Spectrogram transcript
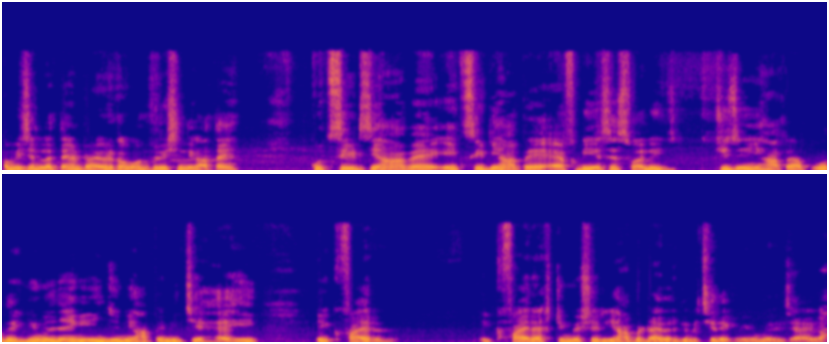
अभी चल लेते हैं ड्राइवर का कॉन्फ़िगरेशन दिखाते हैं। कुछ सीट्स यहाँ पे, एक सीट यहाँ पे एफडीएसएस वाली चीज़ें यहाँ पे आपको देखने मिल जाएँगी। इंजन यहाँ पे नीचे है ही। एक फायर एक फायर एक्सटिंग्विशर यहाँ पे ड्राइवर के पीछे देखने को मिल जाएगा।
